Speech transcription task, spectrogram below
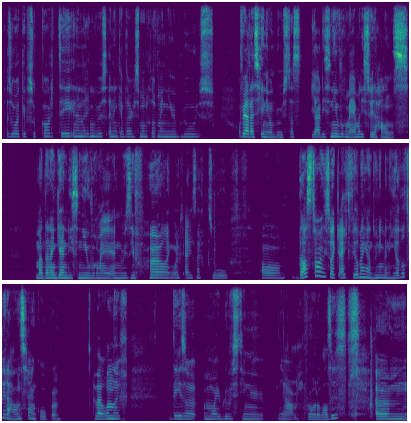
zo, ik heb zo koude thee in een ringbus en ik heb daar gesmodderd op mijn nieuwe blouse. Of ja, dat is geen nieuwe blouse. Dat is, ja, die is nieuw voor mij, maar die is tweedehands. Maar dan again, die is nieuw voor mij en nu is die vuil ik moet nog ergens naartoe. Uh, dat is trouwens iets wat ik echt veel ben gaan doen. Ik ben heel veel tweedehands gaan kopen. Waaronder deze mooie blouse die nu ja, voor de was is. Um,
